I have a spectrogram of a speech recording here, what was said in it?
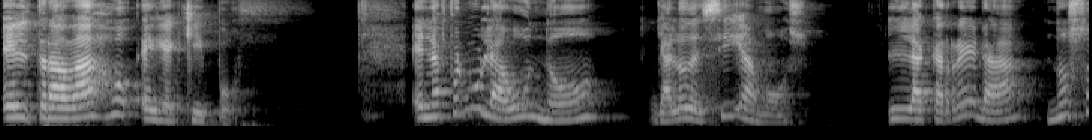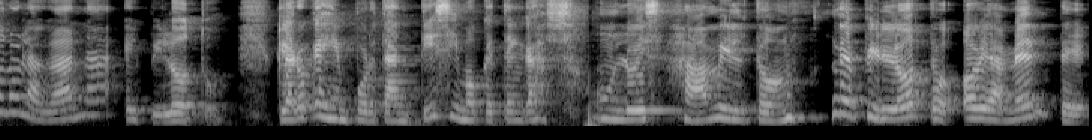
El trabajo en equipo. En la Fórmula 1, ya lo decíamos, la carrera no solo la gana el piloto. Claro que es importantísimo que tengas un Lewis Hamilton de piloto, obviamente.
